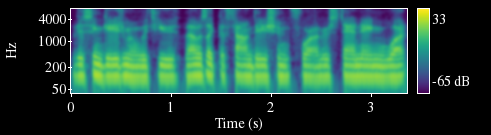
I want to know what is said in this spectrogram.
this engagement with youth. That was like the foundation for understanding what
